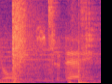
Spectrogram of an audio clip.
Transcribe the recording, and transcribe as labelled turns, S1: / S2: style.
S1: yours today.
